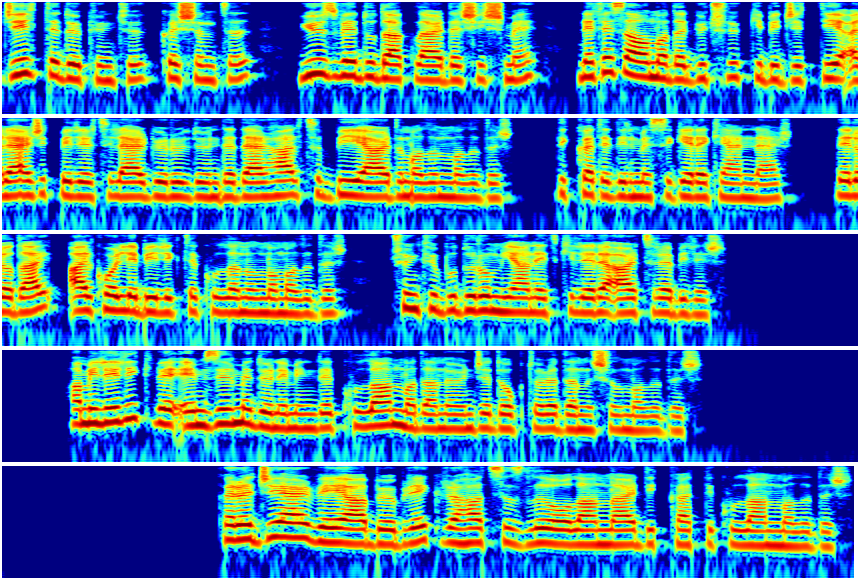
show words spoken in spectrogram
ciltte döküntü, kaşıntı, yüz ve dudaklarda şişme, nefes almada güçlük gibi ciddi alerjik belirtiler görüldüğünde derhal tıbbi yardım alınmalıdır. Dikkat edilmesi gerekenler, Deloday, alkolle birlikte kullanılmamalıdır çünkü bu durum yan etkileri artırabilir. Hamilelik ve emzirme döneminde kullanmadan önce doktora danışılmalıdır. Karaciğer veya böbrek rahatsızlığı olanlar dikkatli kullanmalıdır.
